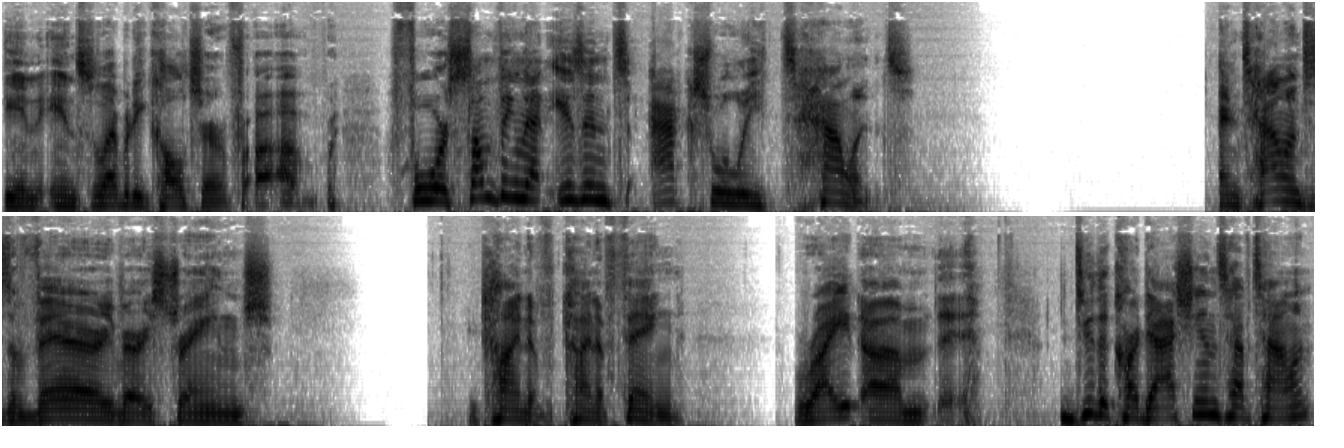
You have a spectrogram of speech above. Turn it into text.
in in celebrity culture. For, uh, uh for something that isn't actually talent. And talent is a very, very strange kind of kind of thing, right? Um, do the Kardashians have talent?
